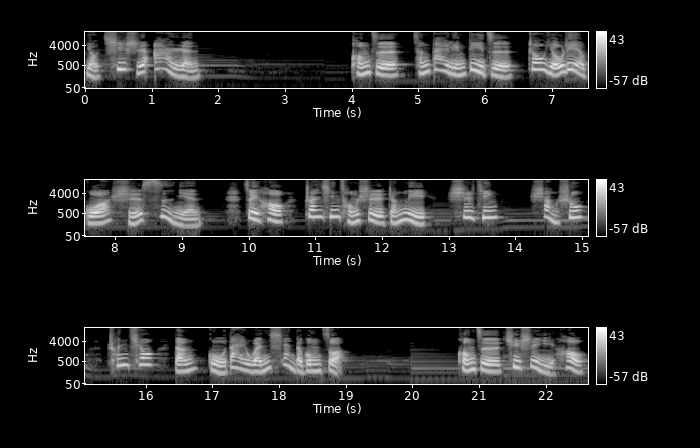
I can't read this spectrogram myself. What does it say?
有七十二人。孔子曾带领弟子周游列国十四年，最后专心从事整理《诗经》《尚书》《春秋》等古代文献的工作。孔子去世以后。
